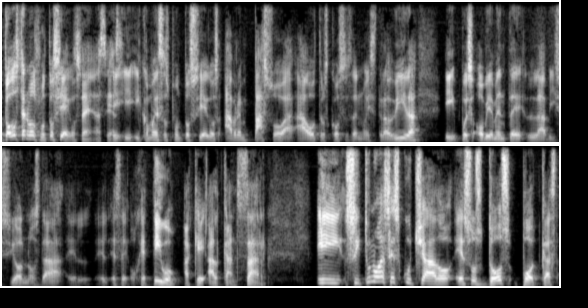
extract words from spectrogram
todos tenemos puntos ciegos. Sí, así es. Y, cómo esos puntos ciegos abren paso a, a otras cosas en nuestra vida y pues obviamente la visión nos da ese objetivo a que alcanzar. Y si tú no has escuchado esos dos podcasts,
